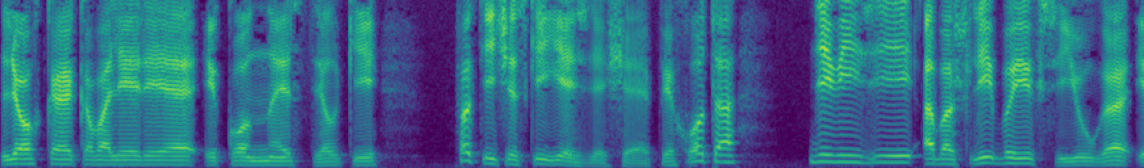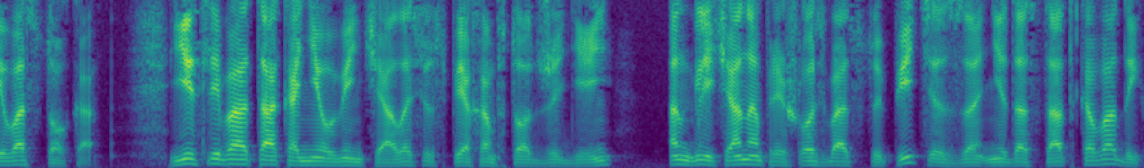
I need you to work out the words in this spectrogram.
легкая кавалерия и конные стрелки, фактически ездящая пехота – дивизии обошли бы их с юга и востока. Если бы атака не увенчалась успехом в тот же день, англичанам пришлось бы отступить из-за недостатка воды.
